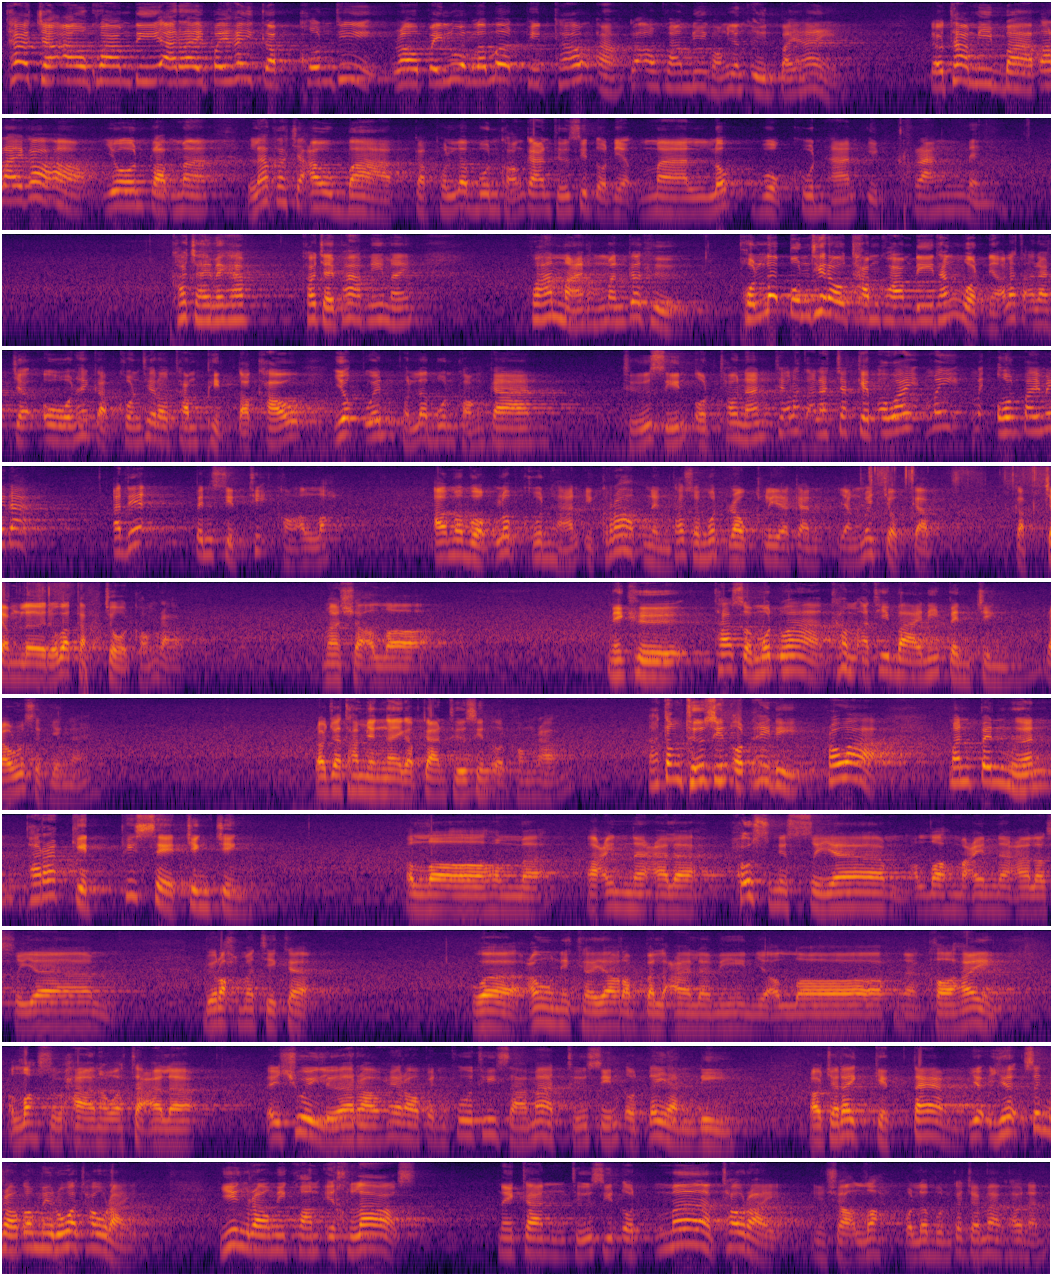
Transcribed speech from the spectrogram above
ถ้าจะเอาความดีอะไรไปให้กับคนที่เราไปล่วงละเมิดผิดเขาอะก็เอาความดีของอย่างอื่นไปให้แล้วถ้ามีบาปอะไรก็อะโยนกลับมา แล้วก็จะเอาบาปกับผลบุญของการถือศีลอดเนี่ยมาลบบวกคูณหารอีกครั้งหนึ่ง เข้าใจไหมครับ เข้าใจภาพนี้ไหมความหมายของมันก็คือ ผลและบุญที่เราทำความดีทั้งหมดเนี่ยอัลลอฮฺตอาลาจะโอนให้กับคนที่เราทำผิดต่อเขา ยกเว้นผลบุญของการถือศีลอดเท่านั้น ที่อัลลอฮฺตอาลาจะเก็บเอาไว้ไม่ไม่โอนไปไม่ได้ อันเนี้ยเป็นสิทธิของอัลลอฮ์เอามาบวกลบคูณหารอีกรอบหนึ่ง ถ้าสมมติเราเคลียร์กันยังไม่จบกับกับจำเลยหรือว่ากับโจทย์ของเรา มาชาอัลลอฮ์นี่คือถ้าสมมุติว่าคำอธิบายนี้เป็นจริง เรารู้สึกยังไง เราจะทำยังไงกับการถือศีลอดของเรา ต้องถือศีลอดให้ดี เพราะว่ามันเป็นเหมือนภารกิจพิเศษจริงๆอัลลอฮุมะอัลนะอัลฮุสนิสซิยามอัลลอฮุมะอัลนะอัลซิยาม برحمتك وعونك يا رب العالمين يا الله นะขอให้ อัลลอฮ์ سبحانه และ تعالى ได้ช่วยเหลือเราให้เราเป็นผู้ที่สามารถถือศีลอดได้อย่างดี เราจะได้เก็บแต้มเยอะๆซึ่งเราก็ไม่รู้ว่าเท่าไหร่ ยิ่งเรามีความอิคลาสในการถือศีลอดมากเท่าไหร่ อินชาอัลลอฮ์ผลบุญก็จะมากเท่านั้น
